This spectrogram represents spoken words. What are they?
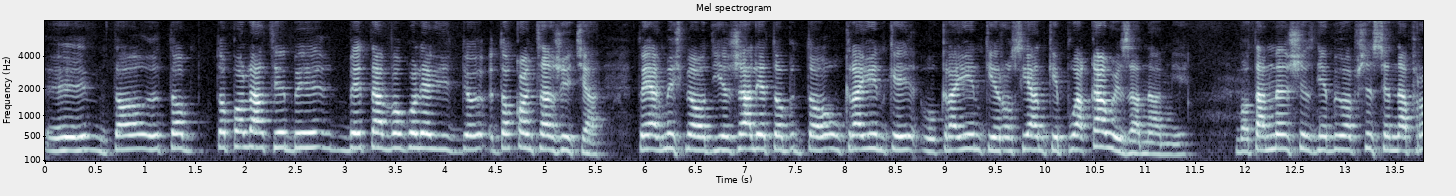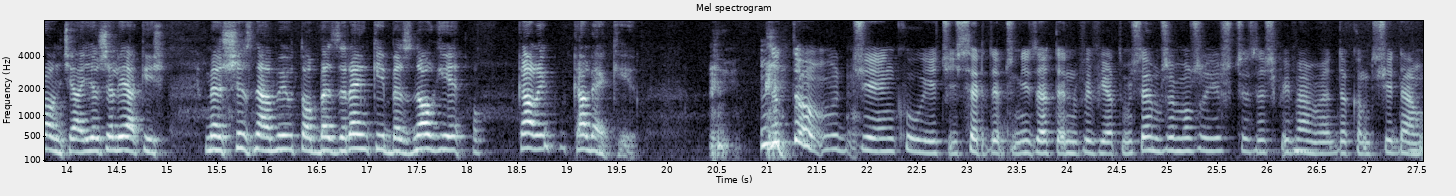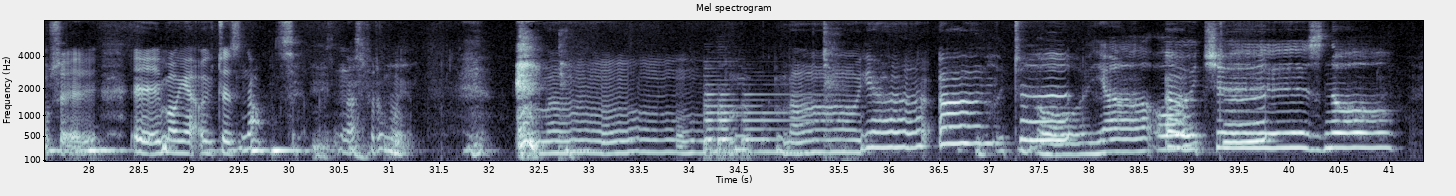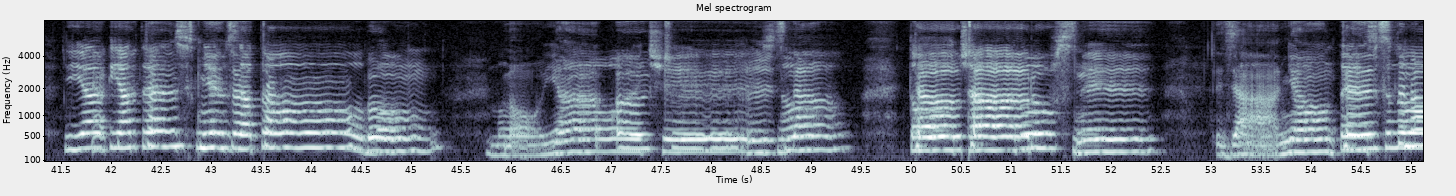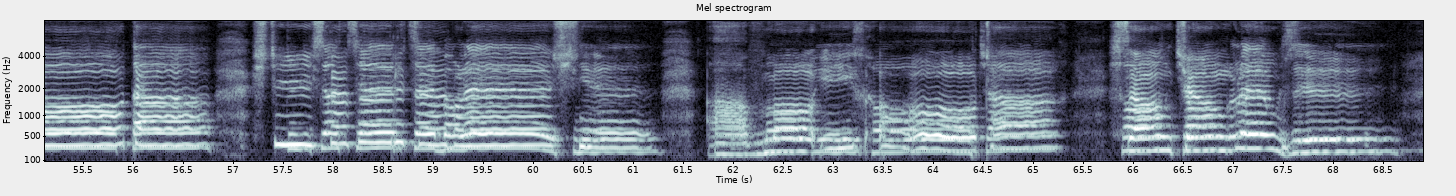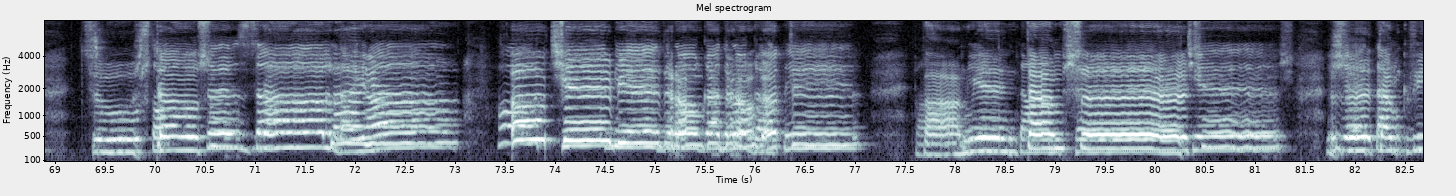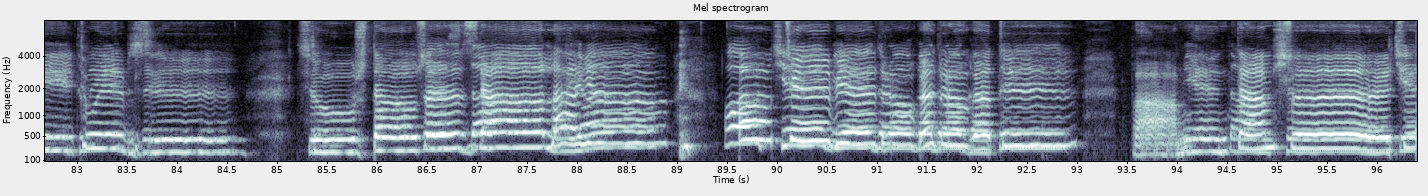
y, to, to, to Polacy by, by tam w ogóle do, do końca życia. To jak myśmy odjeżdżali, to, to Ukrainki, Ukrainki, Rosjanki płakały za nami, bo tam mężczyzn nie było wszyscy na froncie, a jeżeli jakiś mężczyzna był, to bez ręki, bez nogi, kale, kaleki. No to dziękuję Ci serdecznie za ten wywiad. Myślałam, że może jeszcze zaśpiewamy dokąd się da. Muszę y, moja ojczyzno. No spróbuję. Mo- Moja. Moja ojczyzno, jak ja tęsknię za Tobą. Moja ojczyzna, to czarów sny, za nią tęsknota ściska serce boleśnie, a w moich oczach są ciągle łzy. Cóż to, że z od ciebie, droga, droga ty, pamiętam przecież, że tam kwitły bzy. Cóż to, że z ciebie, droga, droga ty, pamiętam przecież,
